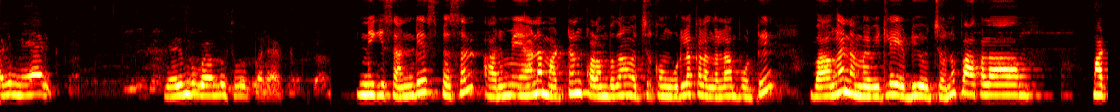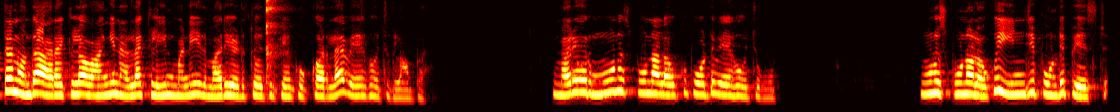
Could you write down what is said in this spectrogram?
அருமையாக இருக்குது எலும்பு குழம்பு சூப்பராக இருக்குது இன்றைக்கி சண்டே ஸ்பெஷல். அருமையான மட்டன் குழம்பு தான் வச்சுருக்கோம். உருளைக்கிழங்கெல்லாம் போட்டு. வாங்க நம்ம வீட்டில் எப்படி வச்சோன்னு பார்க்கலாம். மட்டன் வந்து அரை கிலோ வாங்கி நல்லா க்ளீன் பண்ணி இது மாதிரி எடுத்து வச்சுருக்கேன். குக்கரில் வேக வச்சுக்கலாம் இப்போ. இது மாதிரி ஒரு மூணு ஸ்பூன் அளவுக்கு போட்டு வேக வச்சுக்குவோம். மூணு ஸ்பூன் அளவுக்கு இஞ்சி பூண்டு பேஸ்ட்டு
